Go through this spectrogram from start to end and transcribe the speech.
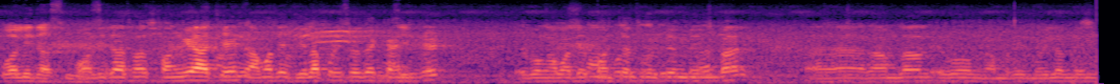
পলি দাস সঙ্গে আছেন আমাদের জেলা পরিষদের ক্যান্ডিডেট এবং আমাদের পঞ্চায়েত সমিতির মেম্বার রামলাল এবং আমাদের মহিলা মেম্বার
